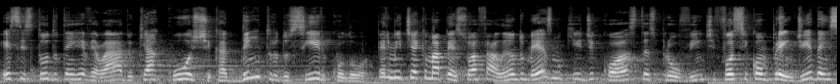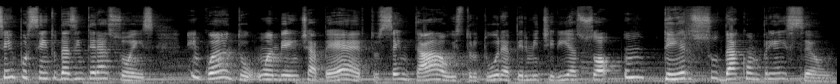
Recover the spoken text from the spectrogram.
Esse estudo tem revelado que a acústica dentro do círculo permitia que uma pessoa falando, mesmo que de costas para o ouvinte, fosse compreendida em 100% das interações, enquanto um ambiente aberto, sem tal estrutura, permitiria só um terço da compreensão.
